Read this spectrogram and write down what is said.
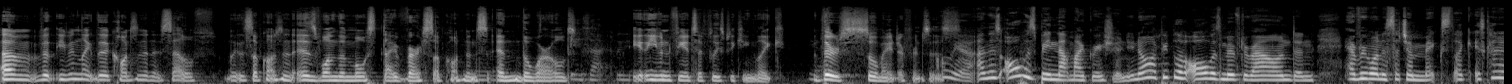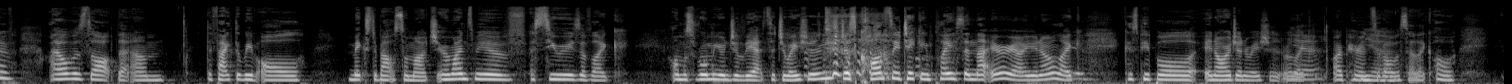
um, but even like the continent itself, like the subcontinent, is one of the most diverse subcontinents in the world. Exactly. E- Even phenotypically speaking, like there's so many differences. Oh yeah, and there's always been that migration. You know, people have always moved around, and everyone is such a mix. Like it's kind of. I always thought that um, the fact that we've all mixed about so much, it reminds me of a series of like almost Romeo and Juliet situations, just constantly taking place in that area. You know, like because people in our generation or like Yeah. our parents have always said like, oh.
